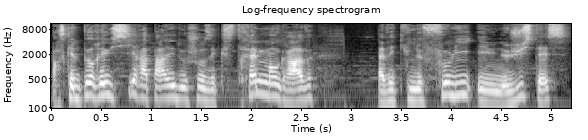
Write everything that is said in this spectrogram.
parce qu'elle peut réussir à parler de choses extrêmement graves, avec une folie et une justesse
